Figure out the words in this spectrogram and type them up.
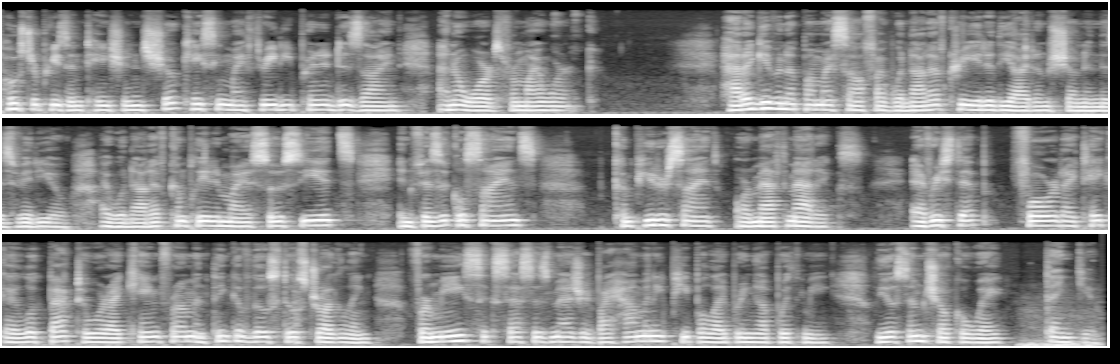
poster presentation showcasing my 3D printed design and awards for my work. Had I given up on myself, I would not have created the items shown in this video. I would not have completed my associates in physical science, computer science, or mathematics. Every step forward I take, I look back to where I came from and think of those still struggling. For me, success is measured by how many people I bring up with me. Leo Chokaway, thank you.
